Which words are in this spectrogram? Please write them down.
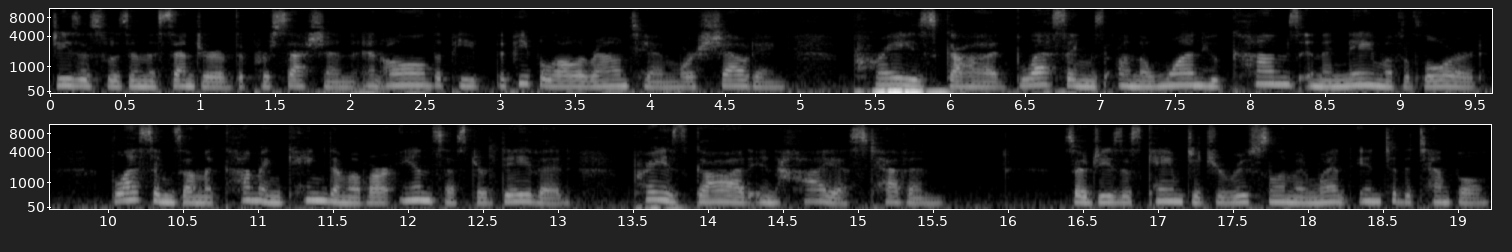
Jesus was in the center of the procession, and all the, pe- the people all around him were shouting, Praise God. Blessings on the one who comes in the name of the Lord. Blessings on the coming kingdom of our ancestor David. Praise God in highest heaven. So Jesus came to Jerusalem and went into the temple.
